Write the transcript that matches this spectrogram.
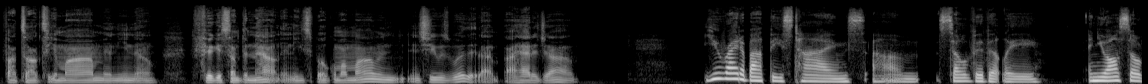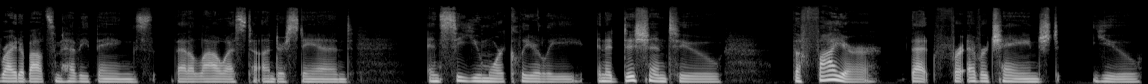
if I talk to your mom and you know figure something out?" And he spoke with my mom, and, and she was with it. I, I, had a job. You write about these times um, so vividly, and you also write about some heavy things that allow us to understand and see you more clearly. In addition to the fire that forever changed you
